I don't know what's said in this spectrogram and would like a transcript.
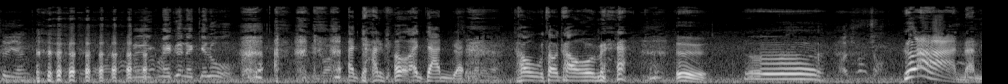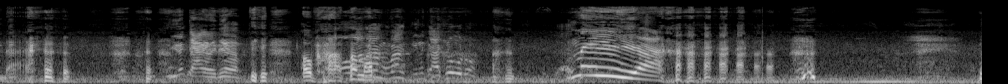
ซื้อยังไม่ไม่ขึ้นในกิโลอาจารย์เขาอาจารย์เท่าเท่าเท่าแม่เออ เออเฮ้อนั่นน่ะตีลังกาอะไรเนี่ยครับเอาผ้ามามัดว่างว่างตีลังกาโชว์ด้วยนี่อะเอ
